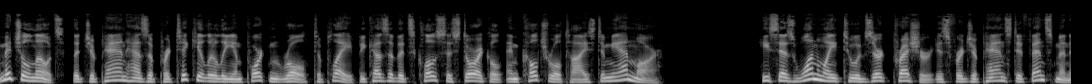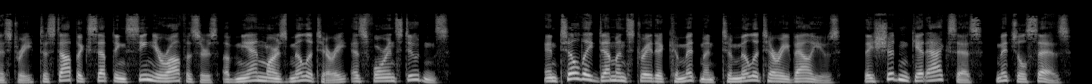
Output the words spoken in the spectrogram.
Mitchell notes that Japan has a particularly important role to play because of its close historical and cultural ties to Myanmar. He says one way to exert pressure is for Japan's defense ministry to stop accepting senior officers of Myanmar's military as foreign students. Until they demonstrate a commitment to military values, they shouldn't get access, Mitchell says.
